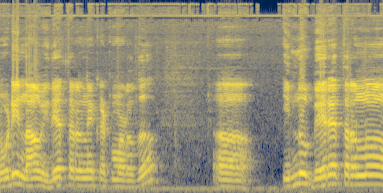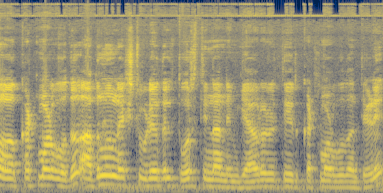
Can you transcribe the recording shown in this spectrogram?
ನೋಡಿ, ನಾವು ಇದೇ ಥರನೇ ಕಟ್ ಮಾಡೋದು. ಇನ್ನೂ ಬೇರೆ ಥರನೂ ಕಟ್ ಮಾಡ್ಬೋದು. ಅದನ್ನು ನೆಕ್ಸ್ಟ್ ವಿಡಿಯೋದಲ್ಲಿ ತೋರಿಸ್ತೀನಿ ನಾನು ನಿಮ್ಗೆ ಯಾವ ರೀತಿ ಕಟ್ ಮಾಡ್ಬೋದು ಅಂತೇಳಿ.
